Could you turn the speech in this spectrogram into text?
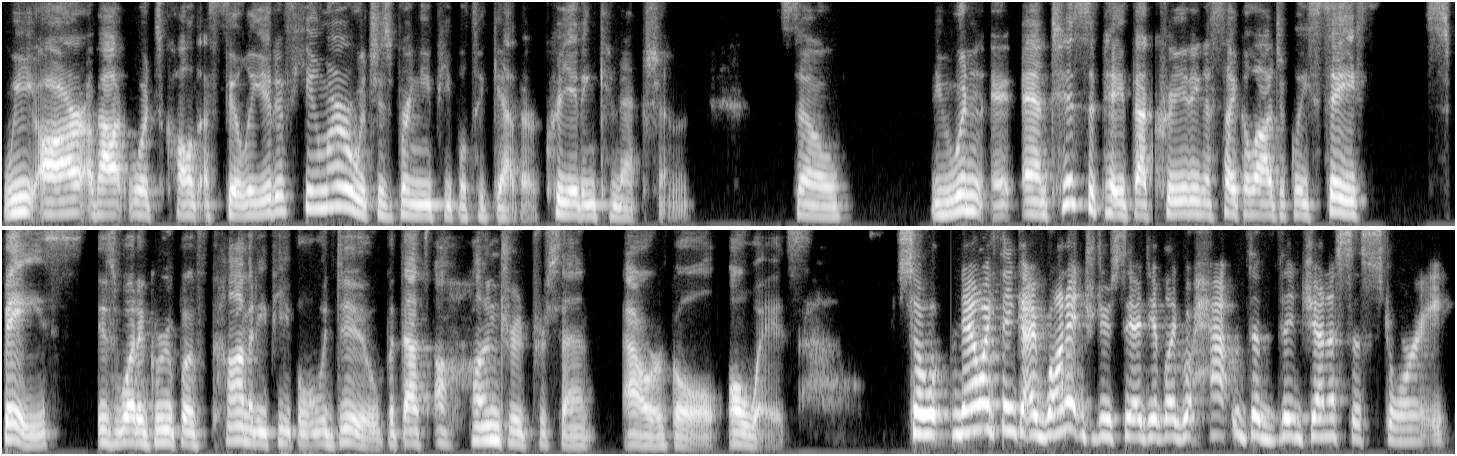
we are about what's called affiliative humor which is bringing people together creating connection. So you wouldn't eh, anticipate that creating a psychologically safe space is what a group of comedy people would do but that's a hundred percent our goal always. So now i think i want to introduce the idea of like how the, the genesis story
